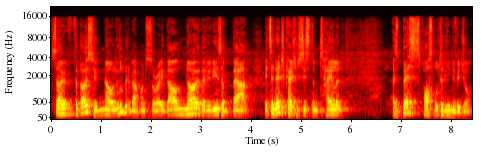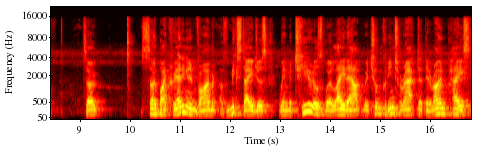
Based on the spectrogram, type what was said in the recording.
So, for those who know a little bit about Montessori, they'll know that it is about it's an education system tailored as best as possible to the individual. So, so by creating an environment of mixed ages where materials were laid out, where children could interact at their own pace,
